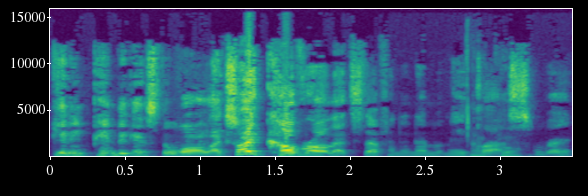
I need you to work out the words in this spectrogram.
getting pinned against the wall. Like so, I cover all that stuff in an MMA class, oh, cool. right?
